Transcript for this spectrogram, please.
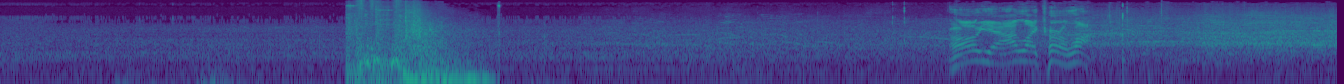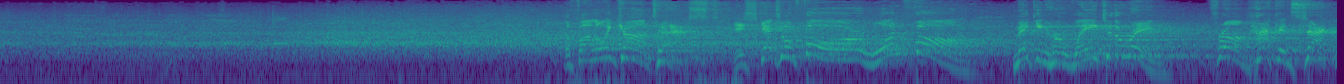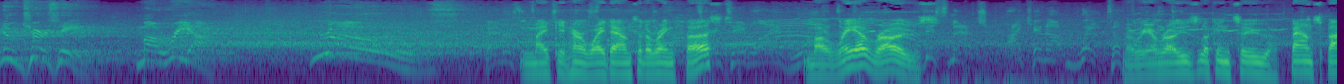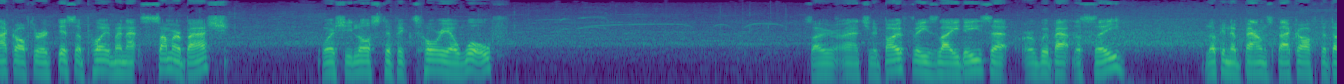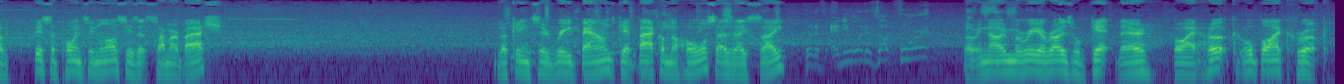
Oh, yeah, I like her a lot. The following contest is scheduled for one fall. Making her way to the ring from Hackensack, New Jersey, Maria. Making her way down to the ring first, Maria Rose. Maria Rose looking to bounce back after a disappointment at Summer Bash, where she lost to Victoria Wolf. So actually, both these ladies that are we're about to see, looking to bounce back after the disappointing losses at Summer Bash. Looking to rebound, get back on the horse, as they say. But we know Maria Rose will get there by hook or by crook.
